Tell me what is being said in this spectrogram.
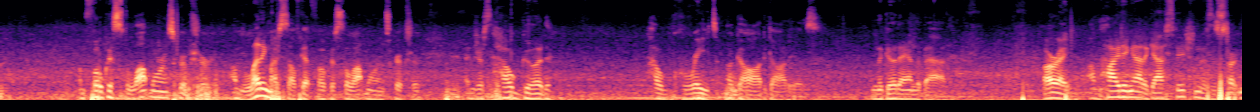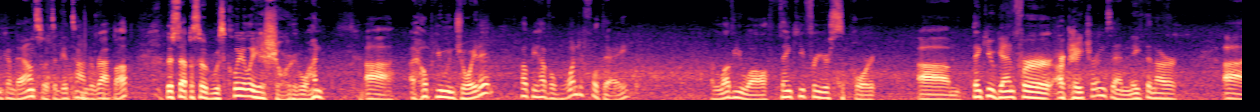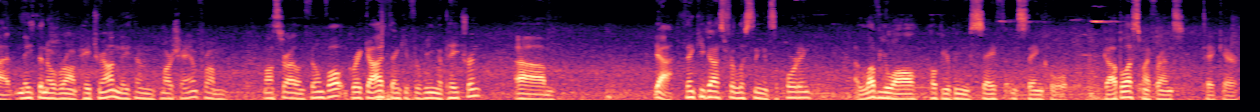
I'm focused a lot more on Scripture. I'm letting myself get focused a lot more on Scripture and just how good, how great a God God is, in the good and the bad. All right, I'm hiding at a gas station as it's starting to come down, so it's a good time to wrap up. This episode was clearly a shorter one. Uh, I hope you enjoyed it. Hope you have a wonderful day. I love you all. Thank you for your support. Um, thank you again for our patrons and Nathan, our uh, Nathan over on Patreon, Nathan Marchand from Monster Island Film Vault. Great guy. Thank you for being a patron. Um, yeah, thank you guys for listening and supporting. I love you all. Hope you're being safe and staying cool. God bless, my friends. Take care.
